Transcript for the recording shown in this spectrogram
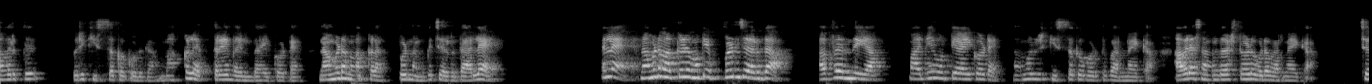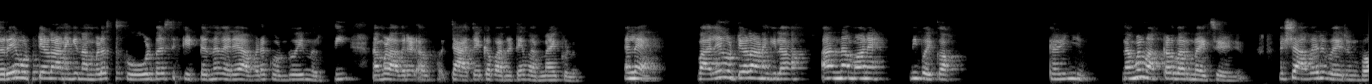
അവർക്ക് ഒരു കിസ്സൊക്കെ കൊടുക്കാം മക്കൾ എത്രയും വലുതായിക്കോട്ടെ. നമ്മുടെ മക്കൾ എപ്പോഴും നമുക്ക് ചെറുതാ അല്ലേ? അല്ലേ? നമ്മുടെ മക്കൾ നമുക്ക് എപ്പോഴും ചെറുതാ. അപ്പൊ എന്ത് ചെയ്യാ? വലിയ കുട്ടി ആയിക്കോട്ടെ നമ്മളൊരു കിസ്സൊക്കെ കൊടുത്ത് പറഞ്ഞേക്കാം അവരെ സന്തോഷത്തോടെ ഇവിടെ പറഞ്ഞേക്കാം ചെറിയ കുട്ടികളാണെങ്കിൽ നമ്മൾ സ്കൂൾ ബസ് കിട്ടുന്ന വരെ അവിടെ കൊണ്ടുപോയി നിർത്തി നമ്മൾ അവരുടെ ടാറ്റയൊക്കെ പറഞ്ഞിട്ടേ പറഞ്ഞേക്കുള്ളൂ അല്ലേ? വലിയ കുട്ടികളാണെങ്കിലോ? ആ എന്നാ മോനെ നീ പോയിക്കോ. കഴിഞ്ഞു. നമ്മൾ മക്കൾ പറഞ്ഞയച്ചു കഴിഞ്ഞു. പക്ഷെ അവർ വരുമ്പോ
